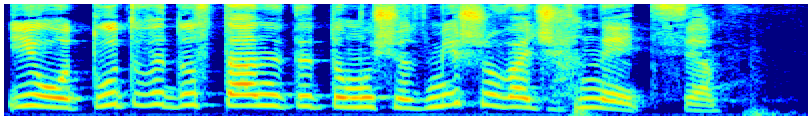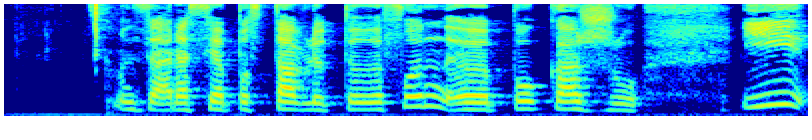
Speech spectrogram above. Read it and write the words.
і отут ви достанете, тому що змішувач гнеться. Зараз я поставлю телефон, е, покажу. І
